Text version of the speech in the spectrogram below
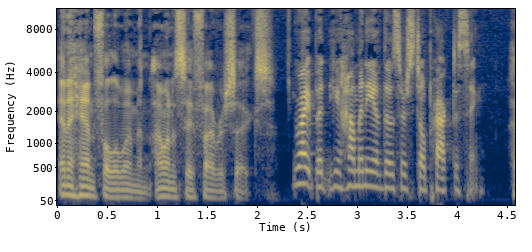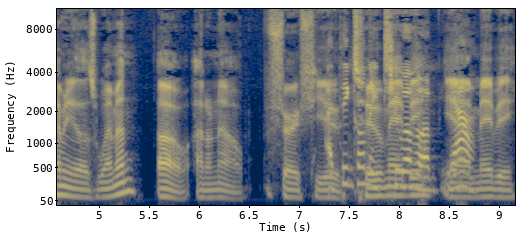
and a handful of women. I want to say 5 or 6. Right, but how many of those are still practicing? How many of those women? Oh, I don't know. Very few. I think two, only two maybe? of them. Yeah. yeah. maybe.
